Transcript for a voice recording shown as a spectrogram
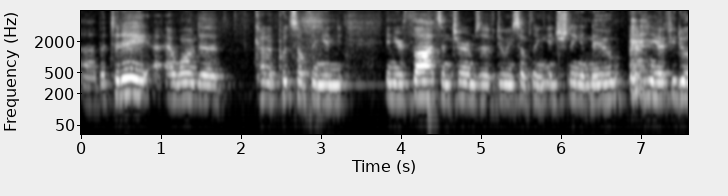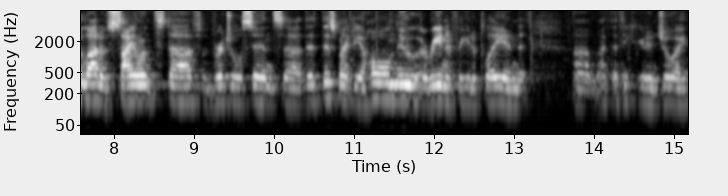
Uh, but today I wanted to kind of put something in in your thoughts in terms of doing something interesting and new. you know, if you do a lot of silent stuff, virtual synths, uh, th- this might be a whole new arena for you to play in that um, I, th- I, think you're going to enjoy.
